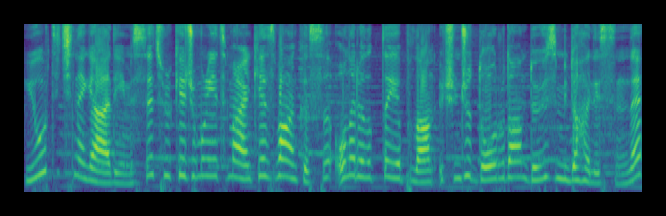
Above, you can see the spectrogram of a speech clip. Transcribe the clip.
Yurt içine geldiğimizde Türkiye Cumhuriyeti Merkez Bankası 10 Aralık'ta yapılan 3. doğrudan döviz müdahalesinde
